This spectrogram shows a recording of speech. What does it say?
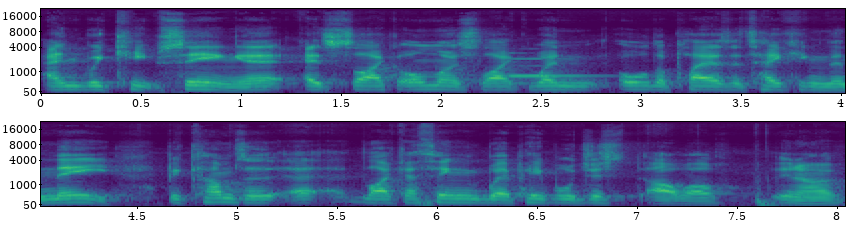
and we keep seeing it, it's like almost like when all the players are taking the knee, becomes a, a like a thing where people just oh well, you know,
